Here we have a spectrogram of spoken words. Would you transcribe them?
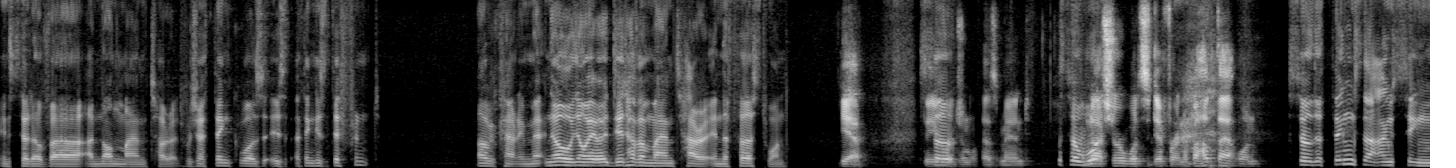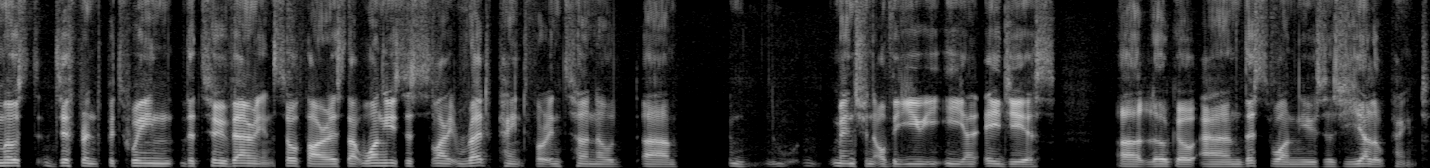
instead of uh, a non-manned turret, which I think was is I think is different. Oh, I can't remember. No, no, it, it did have a man turret in the first one. Yeah, the So- original has manned. So I'm what? not sure what's different about that one. So the things that I'm seeing most different between the two variants so far is that one uses slight red paint for internal um, mention of the UEE and Aegis uh, logo, and this one uses yellow paint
